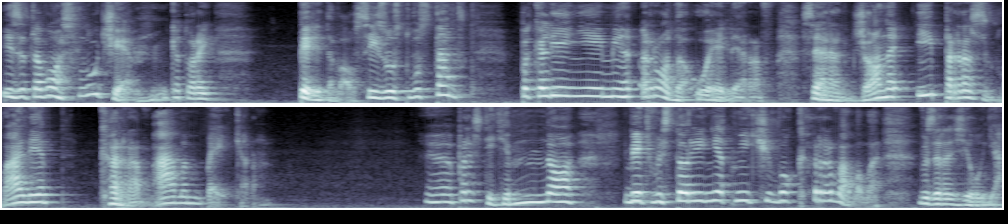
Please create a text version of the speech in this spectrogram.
из-за того случая, который передавался из уст в уста поколениями рода Уэллеров, сэра Джона и прозвали Кровавым Бейкером. «Э, «Простите, но ведь в истории нет ничего кровавого», — возразил я.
